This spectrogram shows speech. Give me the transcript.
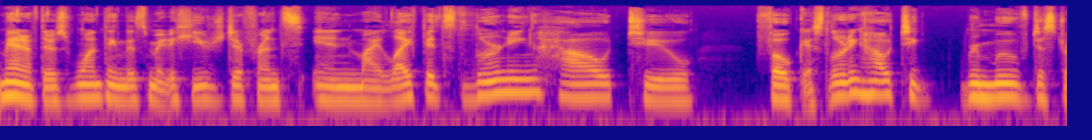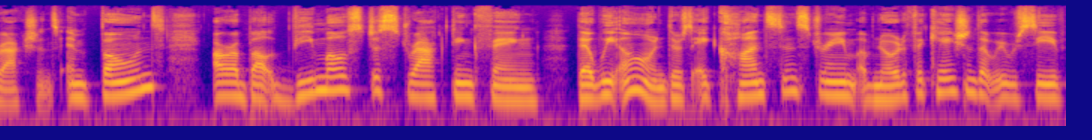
Man, if there's one thing that's made a huge difference in my life, it's learning how to focus, learning how to remove distractions. And phones are about the most distracting thing that we own. There's a constant stream of notifications that we receive.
